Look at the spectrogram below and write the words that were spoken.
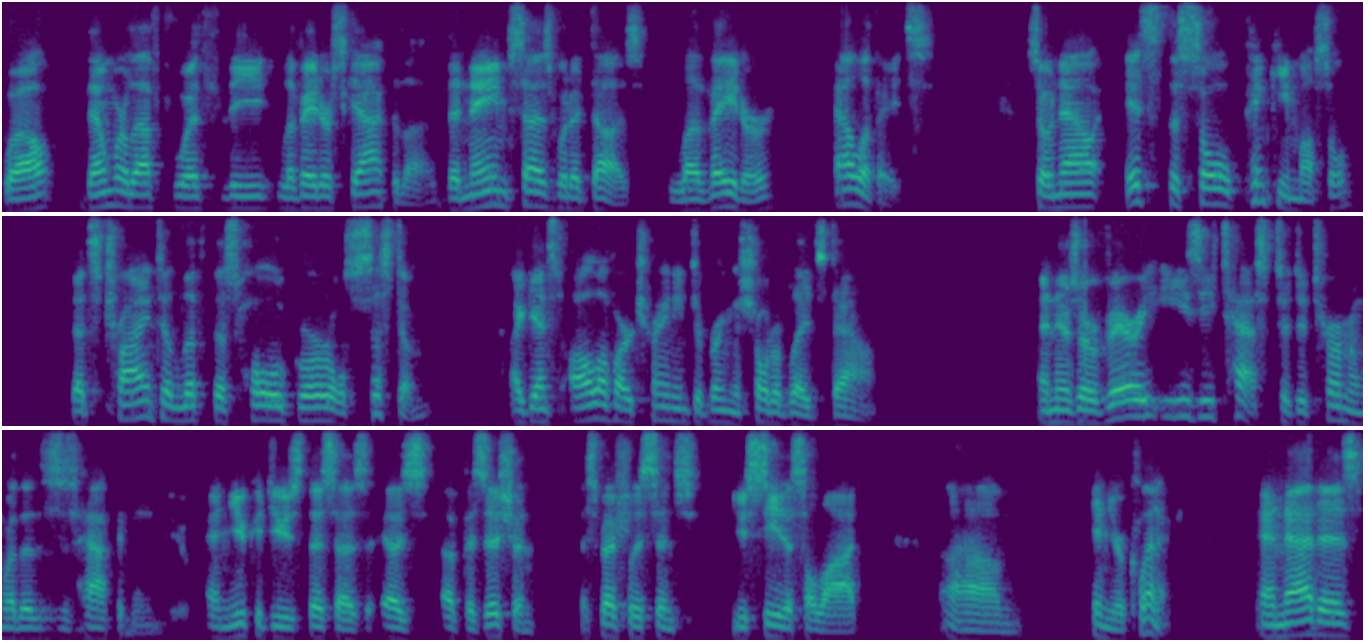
Well, then we're left with the levator scapula. The name says what it does. Levator elevates. So now it's the sole pinky muscle that's trying to lift this whole girdle system against all of our training to bring the shoulder blades down. And there's a very easy test to determine whether this is happening to you. And you could use this as, as a physician, especially since you see this a lot um, in your clinic. And that is,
